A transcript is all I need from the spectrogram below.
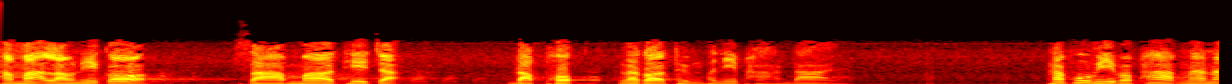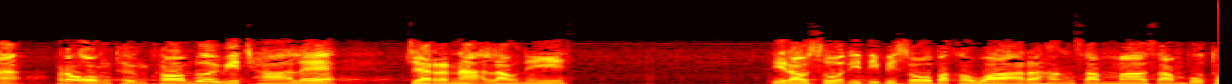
ธรรมะเหล่านี้ก็สามารถที่จะดับภพแล้วก็ถึงพระนิพพานได้ พระผู้มีพระภาคนั้นอะ พระองค์ถึงพร้อมด้วยวิชาและจรณะเหล่านี้ ที่เราสวดอิติปิโสภควาอรหังสัมมาสัมพุทโธ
